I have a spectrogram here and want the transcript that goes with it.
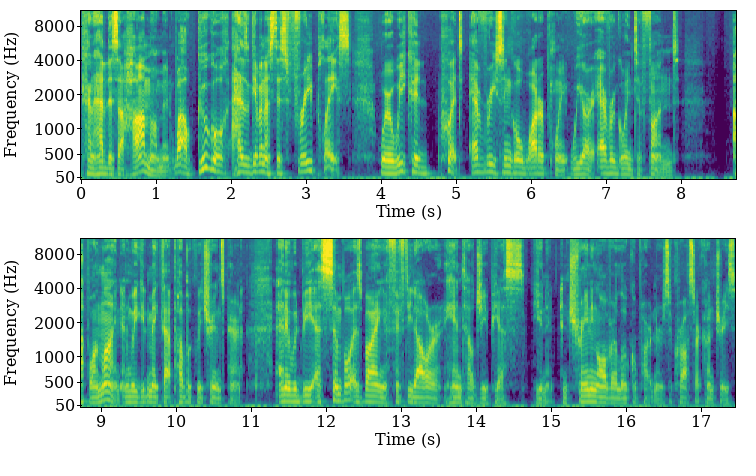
kind of had this aha moment. Wow, Google has given us this free place where we could put every single water point we are ever going to fund up online and we could make that publicly transparent. And it would be as simple as buying a $50 handheld GPS unit and training all of our local partners across our countries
